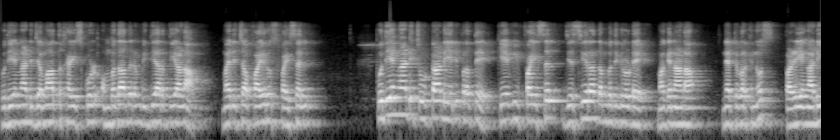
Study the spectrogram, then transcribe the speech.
പുതിയങ്ങാടി ജമാഅത്ത് ഹൈസ്കൂൾ ഒമ്പതാം തരം വിദ്യാർത്ഥിയാണ് മരിച്ച ഫൈറൂസ് ഫൈസൽ. പുതിയങ്ങാടി ചൂട്ടാട് എരിപ്പുറത്തെ കെ വി ഫൈസൽ ജസീറ ദമ്പതികളുടെ മകനാണ്. Network news Pazhayangadi.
